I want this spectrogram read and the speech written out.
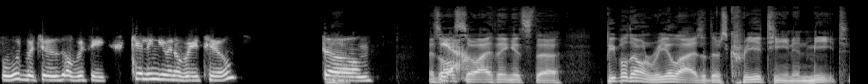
food, which is obviously killing you in a way too. So It's Yeah. also, I think it's the people don't realize that there's creatine in meat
